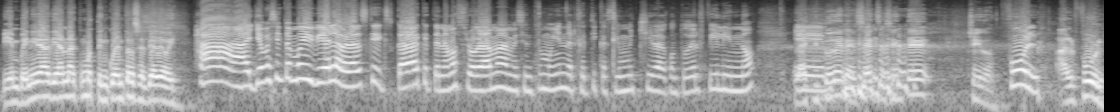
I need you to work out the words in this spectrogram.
Bienvenida Diana, ¿cómo te encuentras el día de hoy? Ah, yo me siento muy bien, la verdad es que cada que tenemos programa me siento muy energética, así muy chida, con todo el feeling, ¿no? La actitud en el set se siente Chido. Full. Al full.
